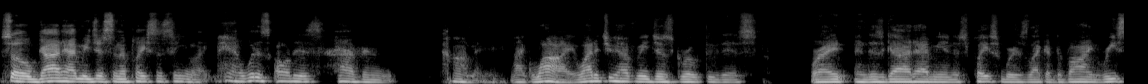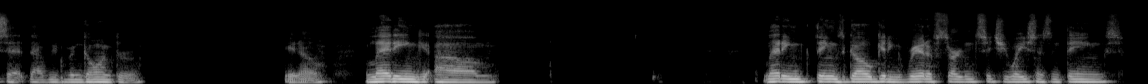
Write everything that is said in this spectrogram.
So God had me just in a place to see like, man, what does all this have in common? Like, why? Why did you have me just grow through this? Right. And this God had me in this place where it's like a divine reset that we've been going through. You know, letting um letting things go, getting rid of certain situations and things.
